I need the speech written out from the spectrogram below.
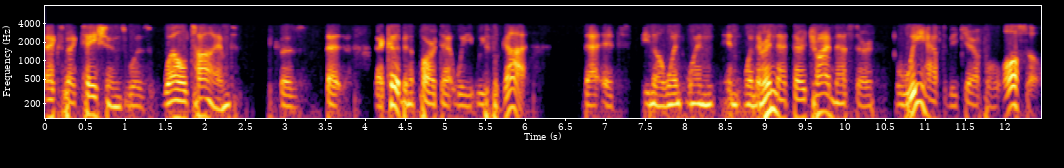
expectations was well timed because that that could have been a part that we we forgot that it's you know when when in when they're in that third trimester we have to be careful also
